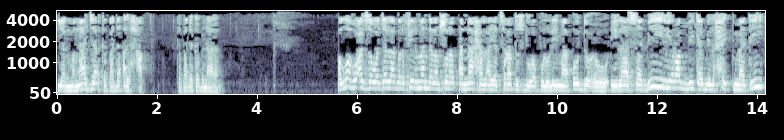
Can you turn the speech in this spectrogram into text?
yang mengajak kepada al-haq, kepada kebenaran. Allah Azza wa Jalla berfirman dalam surat An-Nahl ayat 125, "Ud'u ila sabili rabbika bil hikmati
